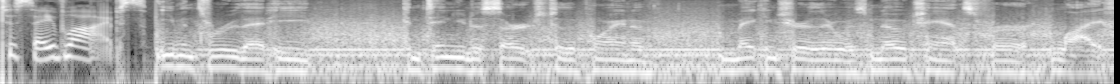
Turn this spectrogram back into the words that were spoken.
to save lives. Even through that heat, continued to search to the point of making sure there was no chance for life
